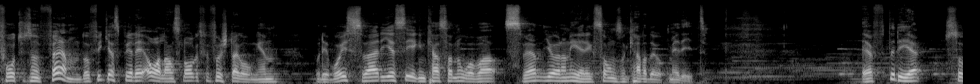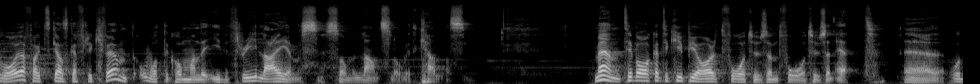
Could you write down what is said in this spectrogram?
2005, då fick jag spela i A-landslaget för första gången och det var i Sveriges egen Casanova, Sven-Göran Eriksson, som kallade upp mig dit. Efter det så var jag faktiskt ganska frekvent återkommande i The Three Lions, som landslaget kallas. Men tillbaka till QPR 2002-2001. Eh, och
